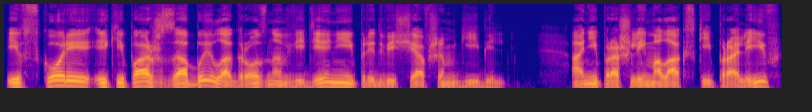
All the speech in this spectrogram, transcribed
и вскоре экипаж забыл о грозном видении, предвещавшем гибель. Они прошли Малакский пролив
